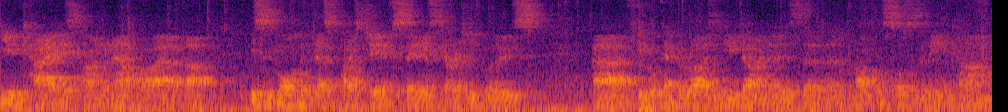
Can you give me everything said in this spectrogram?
UK is kind of an outlier, but this is more than just post GFC austerity blues. Uh, if you look at the rise of new donors, the, the multiple sources of income,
